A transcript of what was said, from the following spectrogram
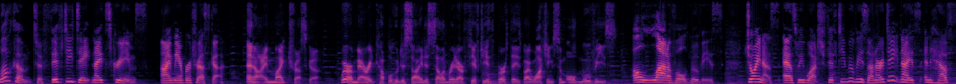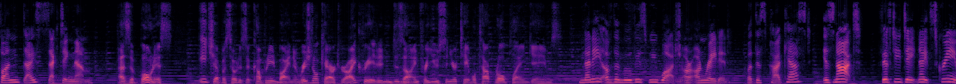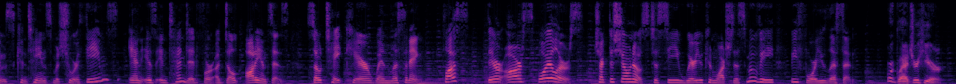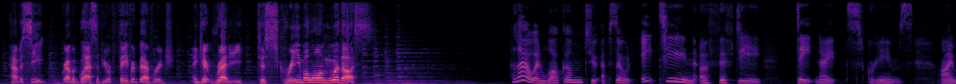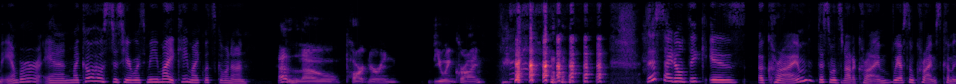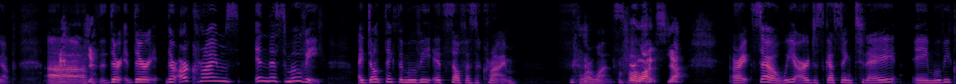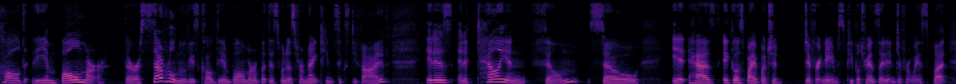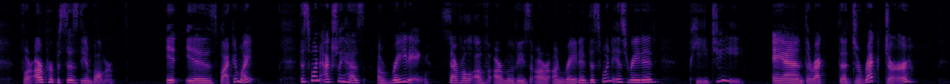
Welcome to 50 Date Night Screams. I'm Amber Tresca. And I'm Mike Tresca. We're a married couple who decide to celebrate our 50th birthdays by watching some old movies. A lot of old movies. Join us as we watch 50 movies on our date nights and have fun dissecting them. As a bonus, each episode is accompanied by an original character I created and designed for use in your tabletop role playing games. Many of the movies we watch are unrated, but this podcast is not. 50 Date Night Screams contains mature themes and is intended for adult audiences, so take care when listening. Plus, there are spoilers. Check the show notes to see where you can watch this movie before you listen. We're glad you're here. Have a seat, grab a glass of your favorite beverage, and get ready to scream along with us. Hello, and welcome to episode 18 of 50 Date Night Screams. I'm Amber, and my co host is here with me, Mike. Hey, Mike, what's going on? Hello, partner in viewing crime. this, I don't think, is a crime. This one's not a crime. We have some crimes coming up. Uh, yeah. There, there, there are crimes in this movie. I don't think the movie itself is a crime. For once. For once, yeah. All right, so we are discussing today a movie called The Embalmer. There are several movies called The Embalmer, but this one is from 1965. It is an Italian film, so it has it goes by a bunch of different names. People translate it in different ways, but for our purposes, The Embalmer. It is black and white. This one actually has a rating. Several of our movies are unrated. This one is rated PG. And the rec- the director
